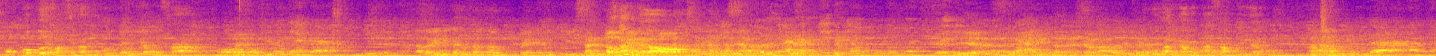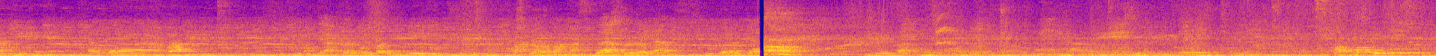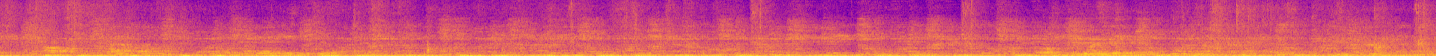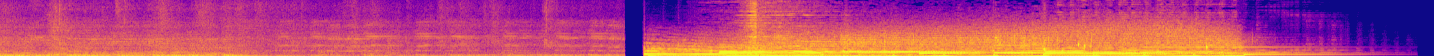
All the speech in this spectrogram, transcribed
Oktober maksudnya itu PI yang besar. Oh, gitu. Kalau ini kan udah tahun yang umumnya se Iya, internasional juga. Lingkungan kamu asap tinggal Ah, juga kami ada apa nanti akan membagi masker ya. Di jalan-jalan Música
